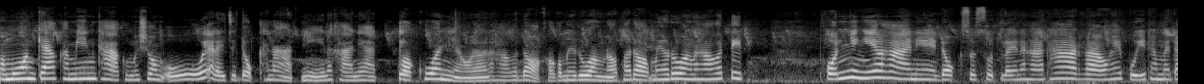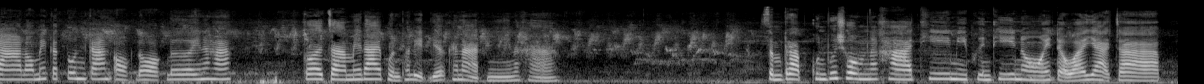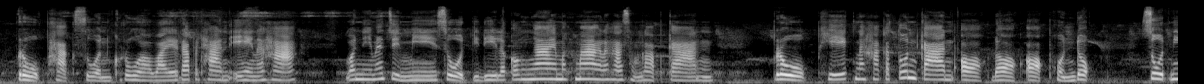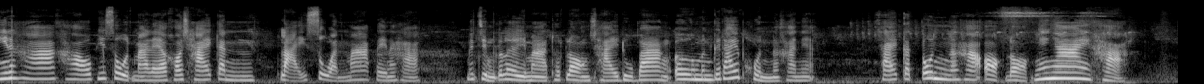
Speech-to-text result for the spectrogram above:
มะม่วงแก้วขมิ้นค่ะ คุณผู้ชมโอ้ยอะไรจะดกขนาดนี้นะคะเนี่ยพอขั้วเหนียวแล้วนะคะก็ดอกเขาก็ไม่ร่วงเนาะพอดอกไม่ร่วงนะคะ ก็ติดผลอย่างนี้ละค่ะเนี่ยดกสุดๆเลยนะคะ ถ้าเราให้ปุ๋ยธรรมดาเราไม่กระตุ้นการออกดอกเลยนะคะ ก็จะไม่ได้ผลผลิตเยอะขนาดนี้นะคะสำหรับคุณผู้ชมนะคะที่มีพื้นที่น้อย แต่ว่าอยากจะปลูกผักสวนครัวไว้รับประทานเองนะคะ วันนี้แม่จิ๋มมีสูตรดีๆ แล้วก็ง่ายมากๆนะคะสำหรับการปลูกพริกนะคะ กระตุ้นการออกดอกออกผลดก สูตรนี้นะคะเขาพิสูจน์มาแล้วเขาใช้กันหลายส่วนมากเลยนะคะแม่จิ๋มก็เลยมาทดลองใช้ดูบ้าง เออ มันก็ได้ผลนะคะเนี่ย ใช้กระตุ้นนะคะ ออกดอกง่าย ๆ ค่ะ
